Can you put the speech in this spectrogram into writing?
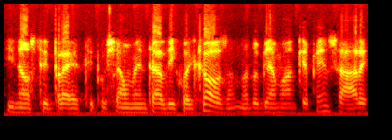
i nostri prezzi, possiamo aumentare di qualcosa, ma dobbiamo anche pensare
